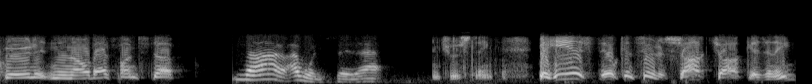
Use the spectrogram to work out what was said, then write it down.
spirited and all that fun stuff. No, I, wouldn't say that. Interesting. But he is still considered a shock jock, isn't he?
